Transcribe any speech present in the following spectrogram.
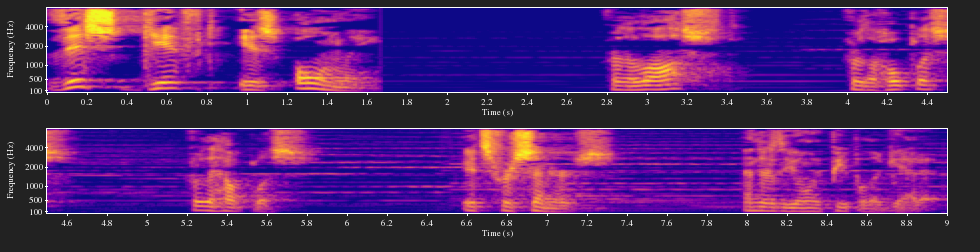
This gift is only for the lost, for the hopeless, for the helpless. It's for sinners. And they're the only people that get it.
